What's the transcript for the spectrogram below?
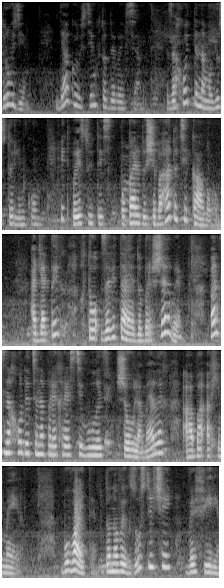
Друзі, дякую всім, хто дивився. Заходьте на мою сторінку, підписуйтесь, попереду ще багато цікавого. А для тих, хто завітає до Бершеви, парк знаходиться на перехресті вулиць Шоуля Мелех Аба Ахімейр. Бувайте! До нових зустрічей в ефірі!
